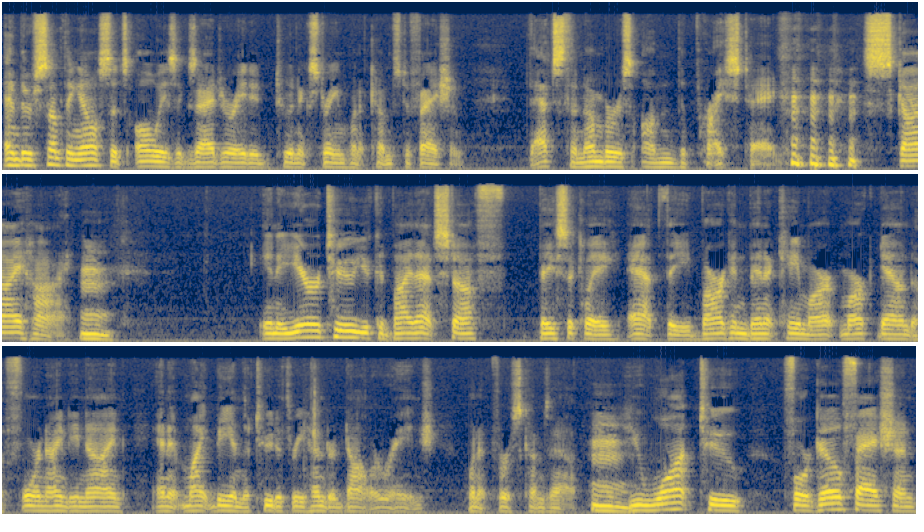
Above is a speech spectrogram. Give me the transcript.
And there's something else that's always exaggerated to an extreme when it comes to fashion. That's the numbers on the price tag. Sky high. Mm. In a year or two, you could buy that stuff basically at the bargain bin at Kmart, marked down to $4.99, and it might be in the two to three hundred dollar range when it first comes out. Hmm. You want to forego fashion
